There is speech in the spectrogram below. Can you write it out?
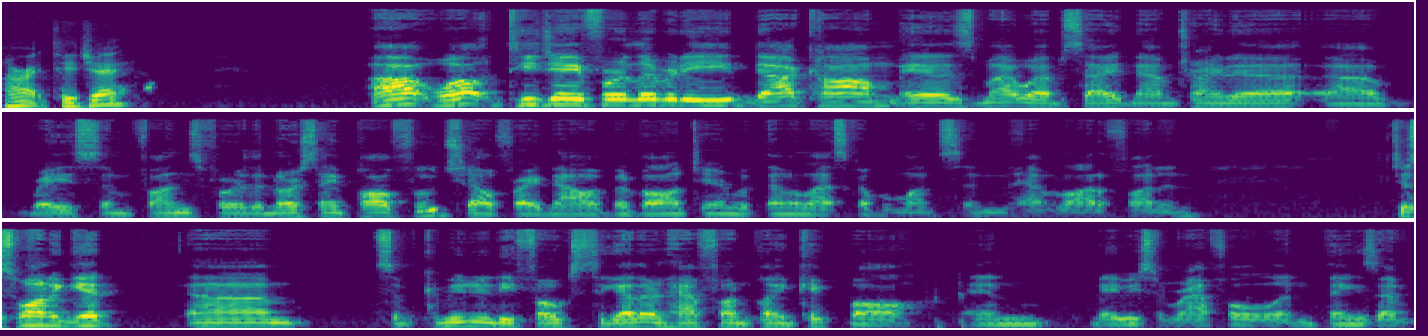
all right, TJ. Uh, well, tjforliberty.com is my website, and I'm trying to uh, raise some funds for the North St. Paul Food Shelf right now. I've been volunteering with them the last couple months and having a lot of fun, and just want to get um, some community folks together and have fun playing kickball and maybe some raffle and things. I'm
